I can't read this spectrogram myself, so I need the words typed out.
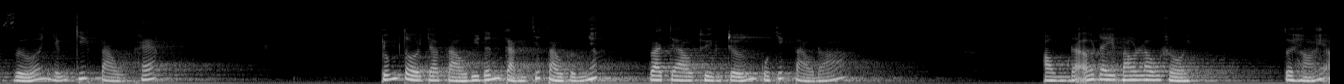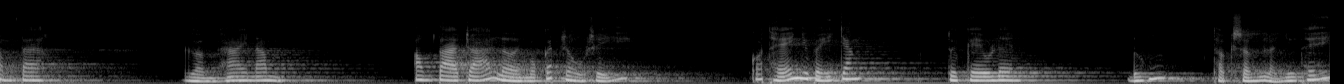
giữa những chiếc tàu khác. Chúng tôi cho tàu đi đến cạnh chiếc tàu gần nhất và chào thuyền trưởng của chiếc tàu đó. Ông đã ở đây bao lâu rồi? Tôi hỏi ông ta. Gần hai năm. Ông ta trả lời một cách rầu rĩ. Có thể như vậy chăng? Tôi kêu lên. Đúng, thật sự là như thế.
